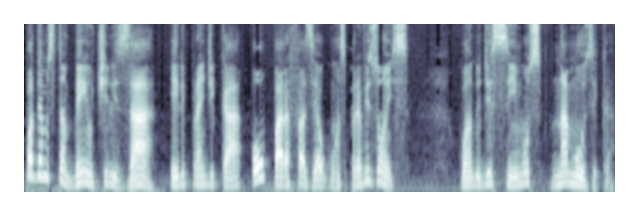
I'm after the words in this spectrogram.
Podemos também utilizar ele para indicar ou para fazer algumas previsões. Quando dissemos na música,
